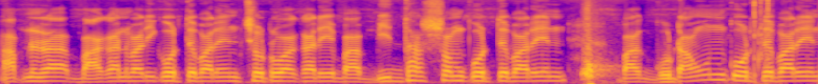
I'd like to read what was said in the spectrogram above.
আপনারা বাগান বাড়ি করতে পারেন, ছোটো আকারে বা বৃদ্ধাশ্রম করতে পারেন বা গোডাউন করতে পারেন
